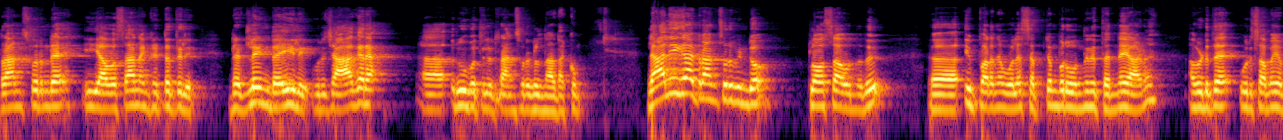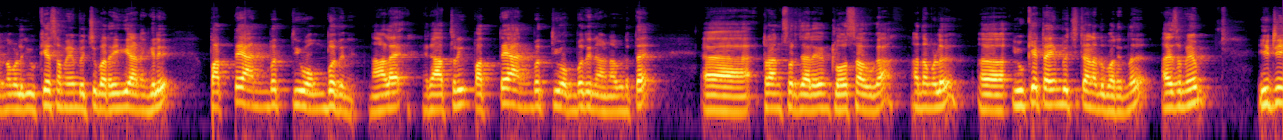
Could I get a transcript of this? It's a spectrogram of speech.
ട്രാൻസ്ഫറിന്റെ ഈ അവസാന ഘട്ടത്തിൽ ഡെഡ്ലൈൻ ഡേയിൽ ഒരു ചാകര രൂപത്തിൽ ട്രാൻസ്ഫറുകൾ നടക്കും. ലാലിക ട്രാൻസ്ഫർ വിൻഡോ ക്ലോസ് ആവുന്നത് ഈ പറഞ്ഞ പോലെ സെപ്റ്റംബർ ഒന്നിന് തന്നെയാണ്. അവിടുത്തെ ഒരു സമയം നമ്മൾ യു സമയം വെച്ച് പറയുകയാണെങ്കിൽ പത്ത് അൻപത്തി ഒമ്പതിന് നാളെ രാത്രി പത്ത് അൻപത്തി ഒമ്പതിനാണ് അവിടുത്തെ ട്രാൻസ്ഫർ ജാലകം ക്ലോസ് ആവുക. അത് നമ്മൾ യു കെ ടൈം വെച്ചിട്ടാണ് അത് പറയുന്നത്. അതേസമയം ഇ ടി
